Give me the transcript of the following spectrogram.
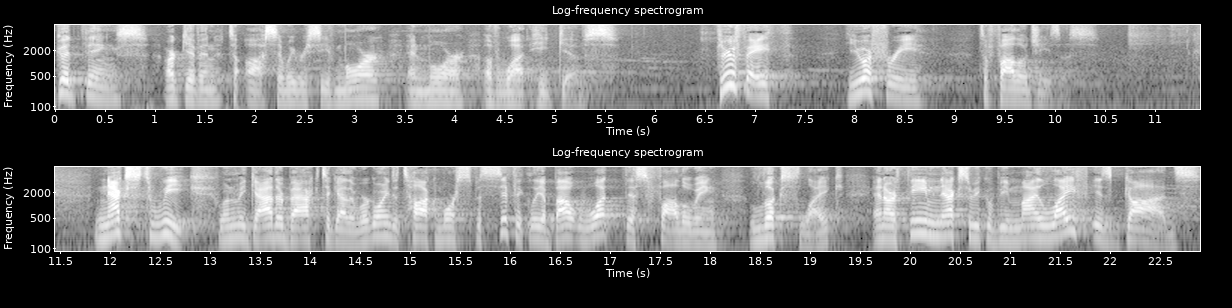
good things are given to us and we receive more and more of what he gives. Through faith, you are free to follow Jesus. Next week, when we gather back together, we're going to talk more specifically about what this following looks like. And our theme next week will be My Life is God's.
